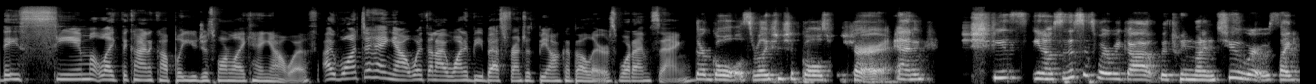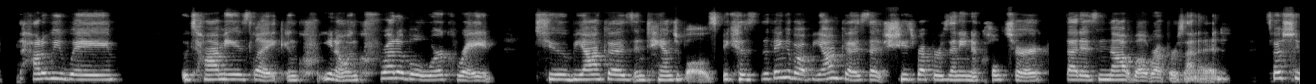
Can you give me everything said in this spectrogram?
they seem like the kind of couple you just want to like hang out with. I want to hang out with and I want to be best friends with Bianca Belair is what I'm saying. their goals relationship goals for sure and she's you know so this is where we got between one and two where it was like how do we weigh utami's like inc- you know incredible work rate to bianca's intangibles because the thing about bianca is that she's representing a culture that is not well represented especially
